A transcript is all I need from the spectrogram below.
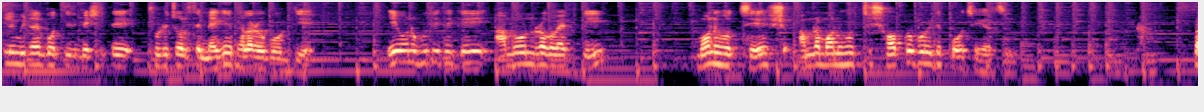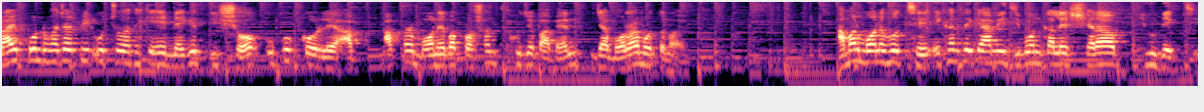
কিলোমিটার গতির বেশিতে ছুটে চলছে ম্যাগের ভেলার উপর দিয়ে। এই অনুভূতি থেকেই আমরা অন্যরকম একটি মনে হচ্ছে আমরা মনে হচ্ছে স্বপ্নপরিতে পৌঁছে গেছি। প্রায় পনেরো হাজার ফিট উচ্চতা থেকে এই ম্যাগের দৃশ্য উপভোগ করলে আপ- আপনার মনে বা প্রশান্তি খুঁজে পাবেন, যা বলার মতো নয়। আমার মনে হচ্ছে এখান থেকে আমি জীবনকালের সেরা ভিউ দেখছি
